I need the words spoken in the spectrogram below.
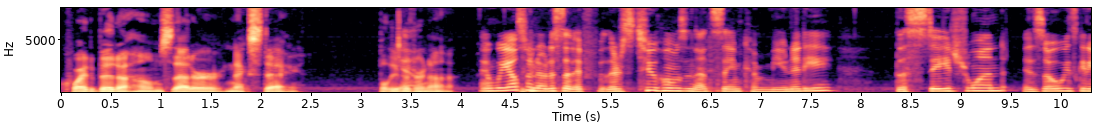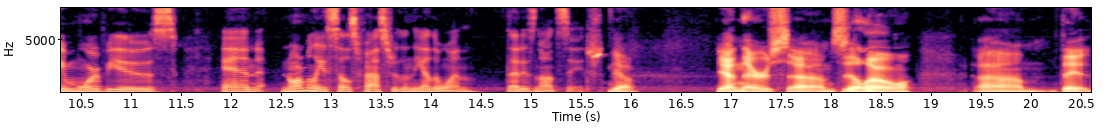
quite a bit of homes that are next day, believe it or not. And we also noticed that if there's two homes in that same community, the staged one is always getting more views and normally it sells faster than the other one that is not staged. Yeah. Yeah, and there's um, Zillow. Um, they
